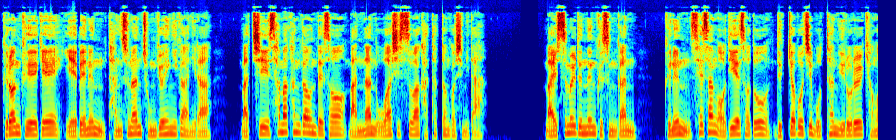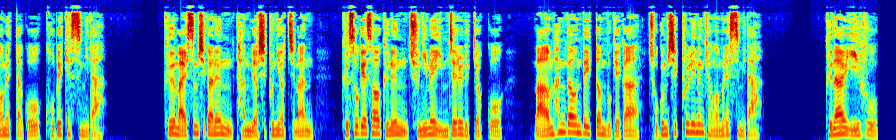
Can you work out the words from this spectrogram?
그런 그에게 예배는 단순한 종교 행위가 아니라 마치 사막 한가운데서 만난 오아시스와 같았던 것입니다. 말씀을 듣는 그 순간 그는 세상 어디에서도 느껴보지 못한 위로를 경험했다고 고백했습니다. 그 말씀 시간은 단 몇십 분이었지만 그 속에서 그는 주님의 임재를 느꼈고 마음 한가운데 있던 무게가 조금씩 풀리는 경험을 했습니다. 그날 이후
